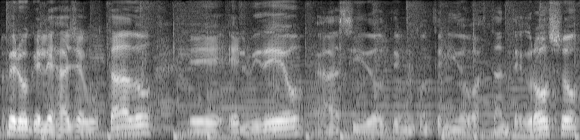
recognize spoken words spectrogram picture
Espero que les haya gustado. Eh, el video ha sido de un contenido bastante grosso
